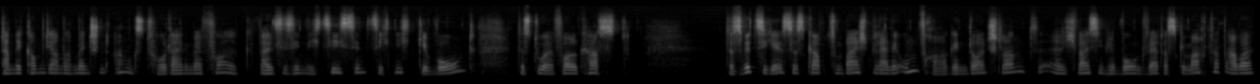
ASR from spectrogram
dann bekommen die anderen Menschen Angst vor deinem Erfolg, weil sie sind nicht, sie sind sich nicht gewohnt, dass du Erfolg hast. Das Witzige ist, es gab zum Beispiel eine Umfrage in Deutschland, äh, ich weiß nicht mehr wo und wer das gemacht hat, aber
